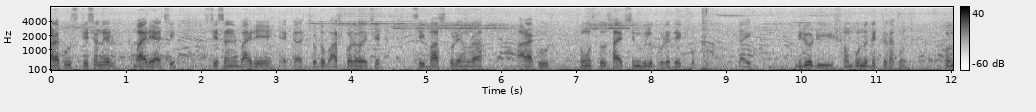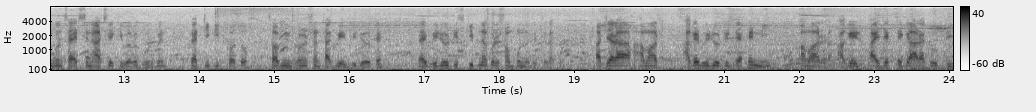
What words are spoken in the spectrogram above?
আরাকুর স্টেশনের বাইরে আছি। স্টেশনের বাইরে একটা ছোট বাস করা হয়েছে। সেই বাস করে আমরা আরাকুর সমস্ত সাইট সিনগুলো ঘুরে দেখব। তাই ভিডিওটি সম্পূর্ণ দেখতে থাকুন। কোন কোন সাইট সিন আছে, কীভাবে ঘুরবেন, তার টিকিট কত, সব ইনফরমেশান থাকবে এই ভিডিওতে। তাই ভিডিওটি স্কিপ না করে সম্পূর্ণ দেখতে থাকুন। আর যারা আমার আগের ভিডিওটি দেখেননি, আমার আগের ভাইজ্যাক থেকে আরাকু অব্দি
